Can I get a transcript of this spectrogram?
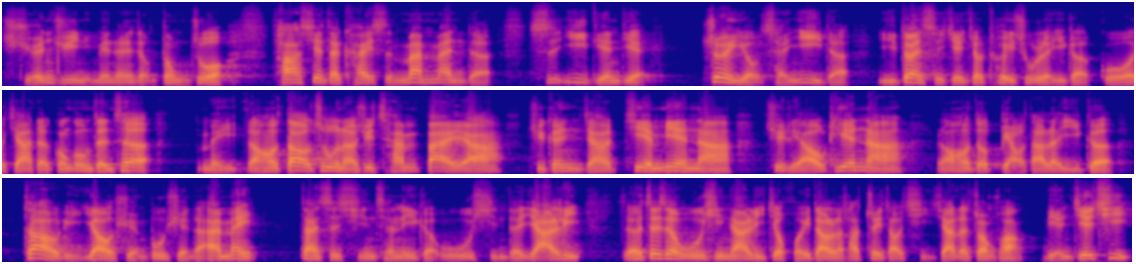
选举里面的那种动作，他现在开始慢慢的是一点点最有诚意的，一段时间就推出了一个国家的公共政策，每然后到处呢去参拜呀、啊，去跟人家见面呐、去聊天呐、然后都表达了一个到底要选不选的暧昧，但是形成了一个无形的压力。而这种无形压力就回到了他最早起家的状况，连接器，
